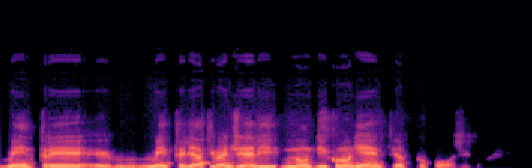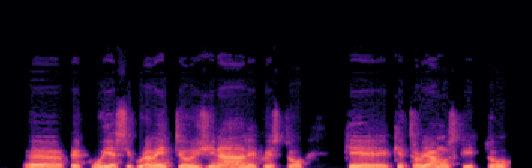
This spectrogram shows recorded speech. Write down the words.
mentre, mentre, gli altri Vangeli non dicono niente al proposito. Eh, per cui è sicuramente originale questo che, che troviamo scritto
